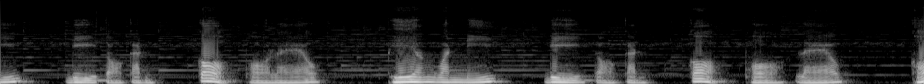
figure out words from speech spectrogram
นี้ ดีต่อกัน ก็พอแล้ว เพียงวันนี้ ดีต่อกัน ก็พอแล้ว ขอ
